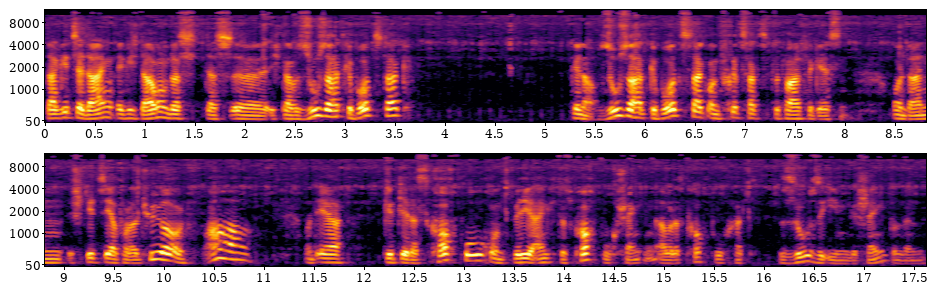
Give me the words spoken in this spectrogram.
da geht es ja eigentlich darum, dass, dass äh, ich glaube, Suse hat Geburtstag. Genau, Suse hat Geburtstag und Fritz hat es total vergessen. Und dann steht sie ja vor der Tür und, ah, und er gibt ihr das Kochbuch und will ihr eigentlich das Kochbuch schenken, aber das Kochbuch hat Suse ihm geschenkt und dann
